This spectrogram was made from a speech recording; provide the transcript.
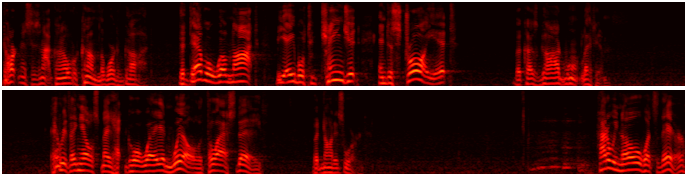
Darkness is not going to overcome the Word of God. The devil will not be able to change it and destroy it because God won't let him. Everything else may go away and will at the last day, but not His Word. How do we know what's there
